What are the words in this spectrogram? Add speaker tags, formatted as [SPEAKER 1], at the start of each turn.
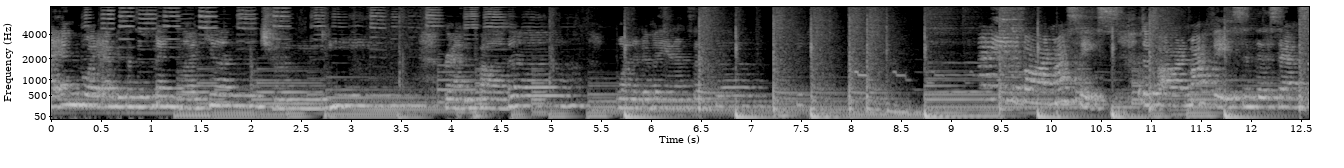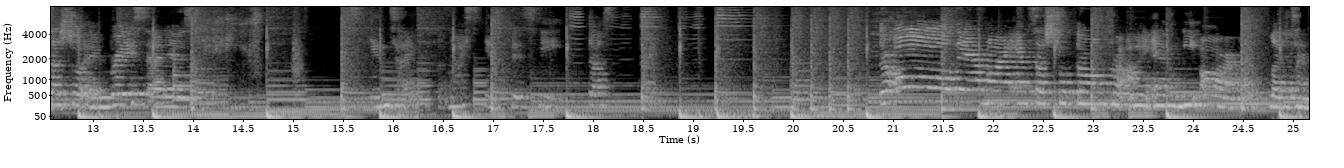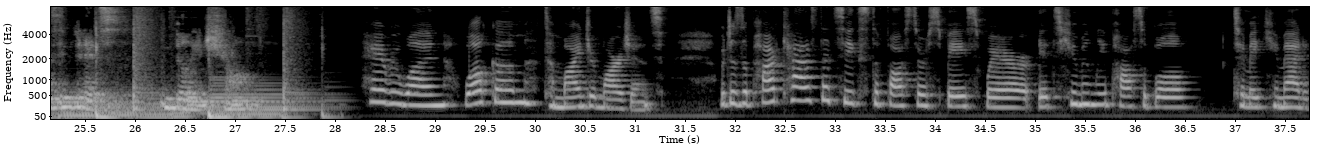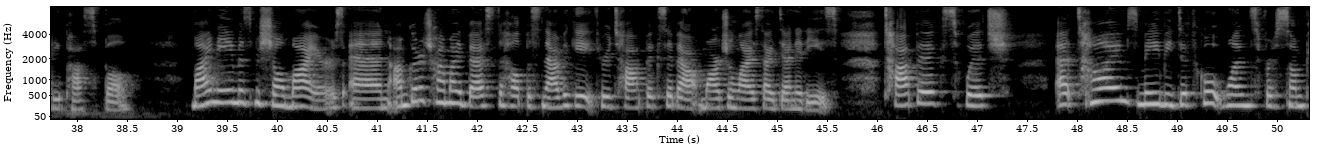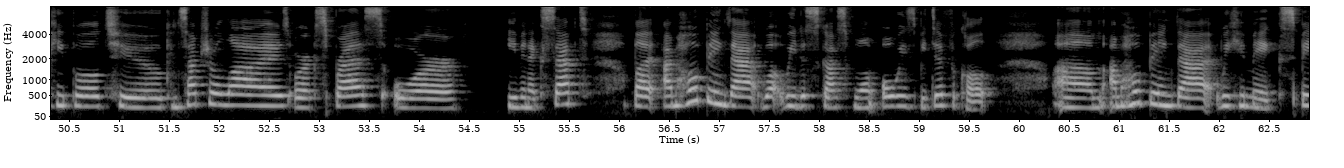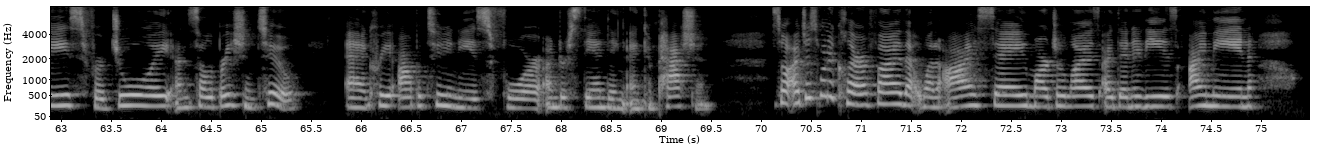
[SPEAKER 1] I am who I am because it's been like Yun Chun Li, grandfather, one in a billion ancestor. I need to define my space, define my face in this ancestral embrace that is skin tight, but my skin fits me just right. They're all there, my ancestral throne, for I am, we are, lifetimes infinite, billion strong.
[SPEAKER 2] Everyone, welcome to Mind Your Margins, which is a podcast that seeks to foster a space where it's humanly possible to make humanity possible. My name is Michelle Myers, and I'm going to try my best to help us navigate through topics about marginalized identities, topics which at times may be difficult ones for some people to conceptualize or express or even accept. But I'm hoping that what we discuss won't always be difficult. Um, I'm hoping that we can make space for joy and celebration too, and create opportunities for understanding and compassion. So, I just want to clarify that when I say marginalized identities, I mean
